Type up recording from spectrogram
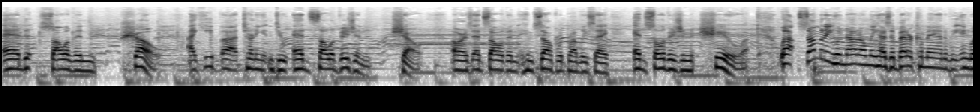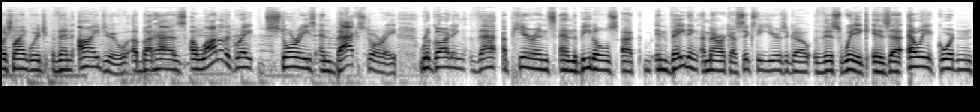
Ed Sullivan show. I keep uh, turning it into Ed Sullivan show. Or as Ed Sullivan himself would probably say, Ed Sullivan shoe. Well, somebody who not only has a better command of the English language than I do, uh, but has a lot of the great stories and backstory regarding that appearance and the Beatles uh, invading America 60 years ago this week is uh, Elliot Gordon,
